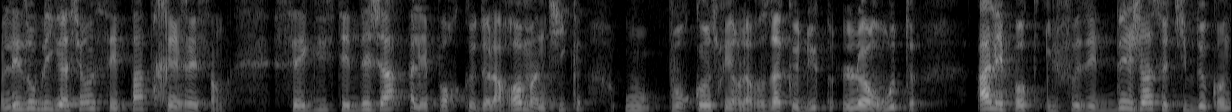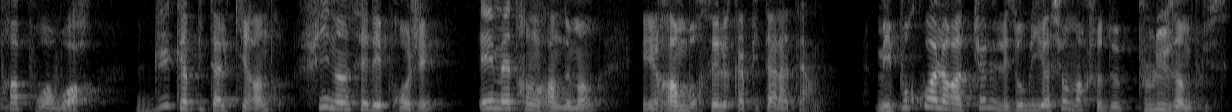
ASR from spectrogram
Les obligations, c'est pas très récent. Ça existait déjà à l'époque de la Rome antique où, pour construire leurs aqueducs, leurs routes, à l'époque, ils faisaient déjà ce type de contrat pour avoir du capital qui rentre, financer les projets, émettre un rendement et rembourser le capital à terme. Mais pourquoi à l'heure actuelle les obligations marchent de plus en plus?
